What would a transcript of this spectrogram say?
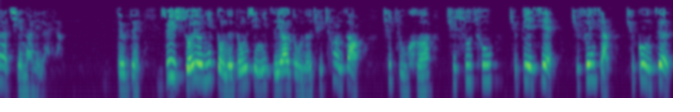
那钱哪里来呀？对不对？所以，所有你懂的东西，你只要懂得去创造、去组合、去输出、去变现、去分享、去共振，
